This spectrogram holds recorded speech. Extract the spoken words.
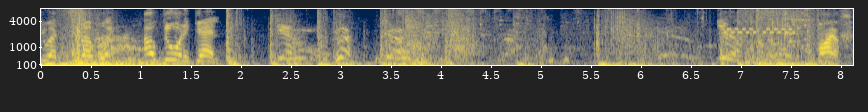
You at the subway. I'll do it again. Miles,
